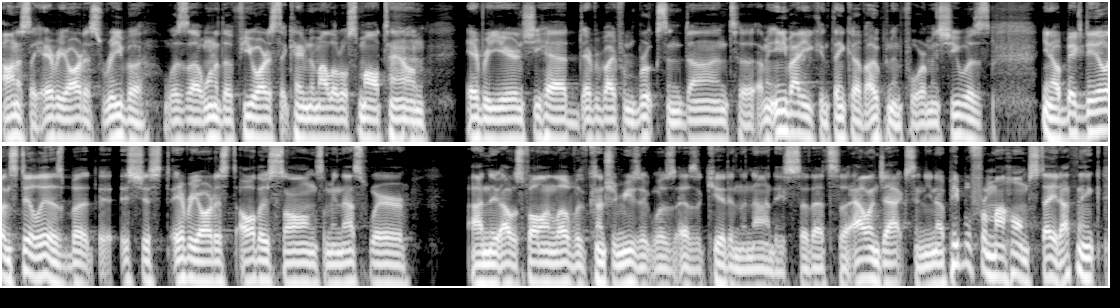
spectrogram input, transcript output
honestly, every artist, Reba was uh, one of the few artists that came to my little small town every year, and she had everybody from Brooks and Dunn to, I mean, anybody you can think of opening for. I mean, she was, you know, a big deal and still is, but it's just every artist, all those songs. I mean, that's where I knew I was falling in love with country music was as a kid in the 90s. So that's uh, Alan Jackson. You know, people from my home state. I think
